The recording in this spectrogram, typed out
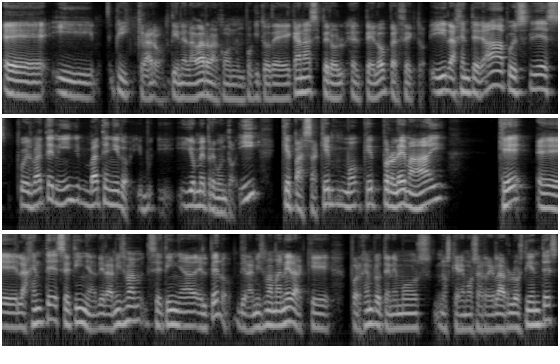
Eh, y, claro, tiene la barba con un poquito de canas, pero el pelo perfecto. Y la gente, ah, pues, es, pues va, teñido, va teñido. Y, yo me pregunto, ¿y qué pasa? ¿Qué, qué problema hay que eh, la gente se tiña de la misma se tiña el pelo de la misma manera que por ejemplo tenemos nos queremos arreglar los dientes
